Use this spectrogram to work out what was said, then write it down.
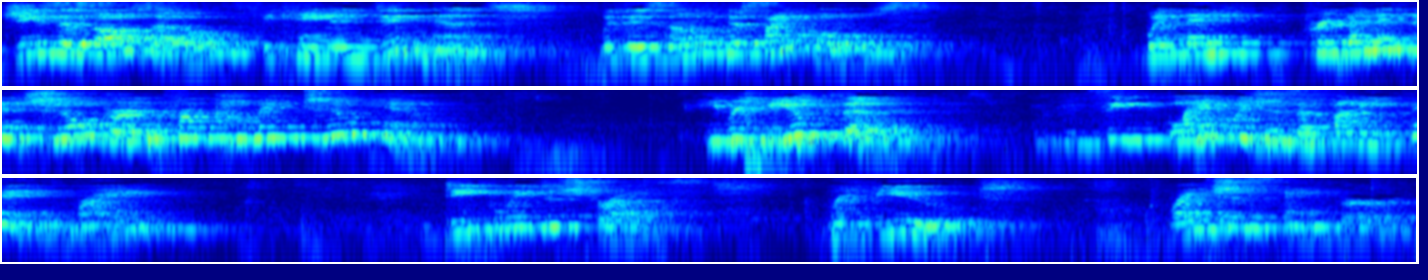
Jesus also became indignant with his own disciples when they prevented the children from coming to him. He rebuked them. See, language is a funny thing, right? Deeply distressed, rebuked, righteous anger.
